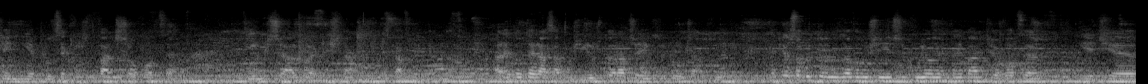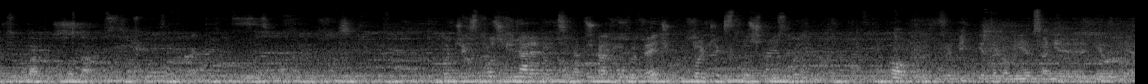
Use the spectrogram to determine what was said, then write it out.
dziennie plus jakieś dwa, trzy owoce większe albo jakieś tam i tak. Ale to teraz, a później już to raczej wykluczam. Takie osoby, które do zawodu się nie szykują, jak najbardziej owoce jecie bardzo pożądane. Tuńczyk z puszki na redukcji na przykład mógłby być? Tuńczyk z puszki. O, wybitnie tego mięsa nie, nie lubię.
